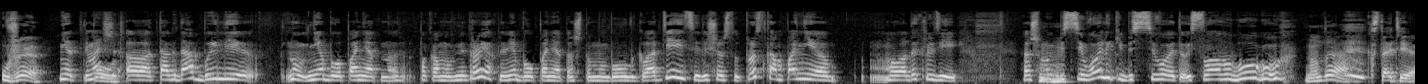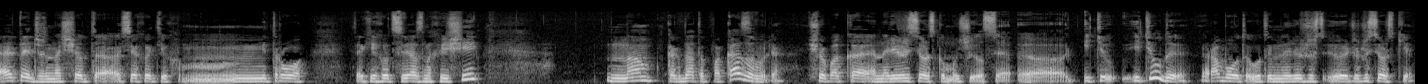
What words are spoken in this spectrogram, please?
Уже. Нет, понимаешь, повод. э, тогда были, ну, не было понятно, пока мы в метро ехали, не было понятно, что мы молодогвардейцы или еще что-то. Просто компания молодых людей. Потому что мы без символики, без всего этого. И слава богу. Ну да. Кстати, опять же, насчет э, всех этих метро, таких вот связанных вещей, нам когда-то показывали, еще пока я на режиссерском учился, э, этю- этюды, работы, вот именно режисс- режиссерские,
